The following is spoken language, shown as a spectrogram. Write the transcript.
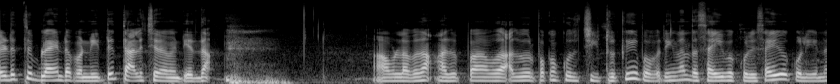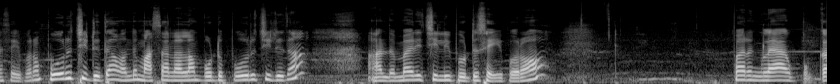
எடுத்து பிளைண்டை பண்ணிவிட்டு தாளிச்சிட வேண்டியது தான் அவ்வளவுதான். அது இப்போ அது ஒரு பக்கம் குதிச்சிக்கிட்டு இருக்குது இப்போ பார்த்திங்கன்னா இந்த சைவக்கோழி சைவக்கோழி என்ன செய்ய போகிறோம் பொரிச்சிட்டு தான் வந்து மசாலாலாம் போட்டு பொரிச்சிட்டு தான் அந்த மாதிரி சில்லி போட்டு செய்ய போகிறோம் பாருங்களேன் க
